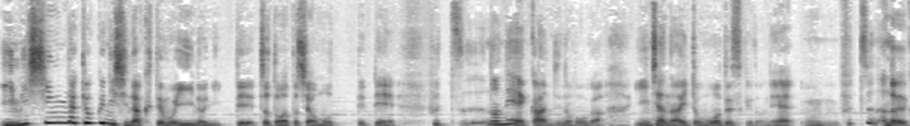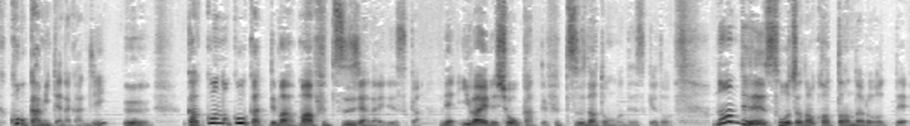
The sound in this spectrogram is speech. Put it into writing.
意味深な曲にしなくてもいいのにって、ちょっと私は思ってて、普通のね、感じの方がいいんじゃないと思うんですけどね。うん。普通、なんだか効果みたいな感じ？うん。学校の効果ってまあまあ普通じゃないですか。ね。いわゆる昇華って普通だと思うんですけど、なんでそうじゃなかったんだろうって、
